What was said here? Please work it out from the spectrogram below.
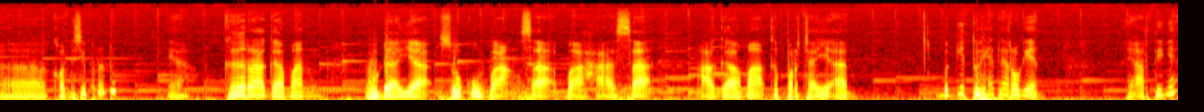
uh, kondisi penduduk ya. Keragaman budaya suku bangsa bahasa agama kepercayaan. Begitu heterogen. Ya artinya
